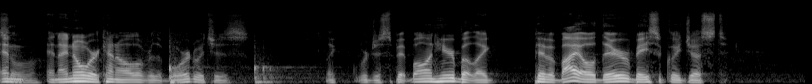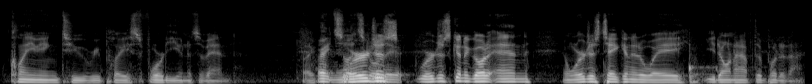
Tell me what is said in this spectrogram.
and so, and I know we're kind of all over the board, which is like we're just spitballing here, but like Pivot Bio, they're basically just claiming to replace 40 units of N. Like Right, so we're just there. we're just going to go to N and we're just taking it away. You don't have to put it on.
